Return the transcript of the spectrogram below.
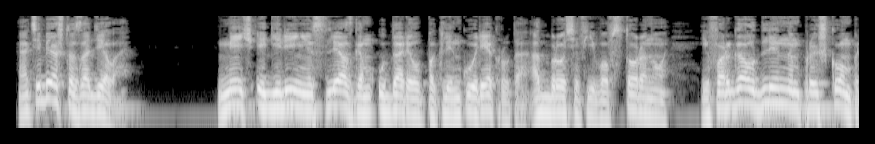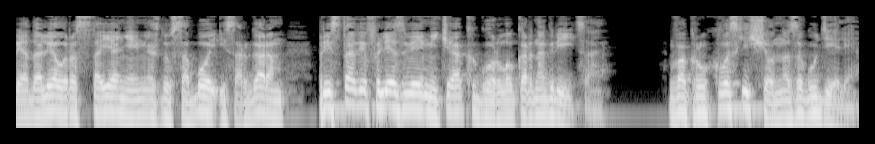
«А тебе что за дело?» Меч Эгерини с лязгом ударил по клинку рекрута, отбросив его в сторону, и Фаргал длинным прыжком преодолел расстояние между собой и Саргаром, приставив лезвие меча к горлу корногрийца. Вокруг восхищенно загудели.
